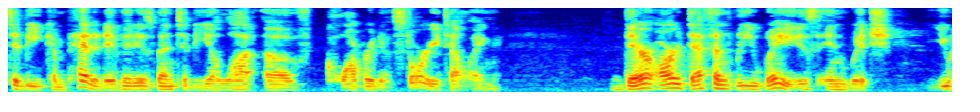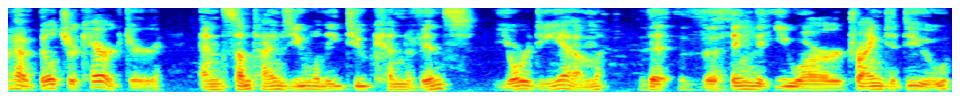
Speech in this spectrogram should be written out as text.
to be competitive, it is meant to be a lot of cooperative storytelling. There are definitely ways in which you have built your character, and sometimes you will need to convince your DM that the thing that you are trying to do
